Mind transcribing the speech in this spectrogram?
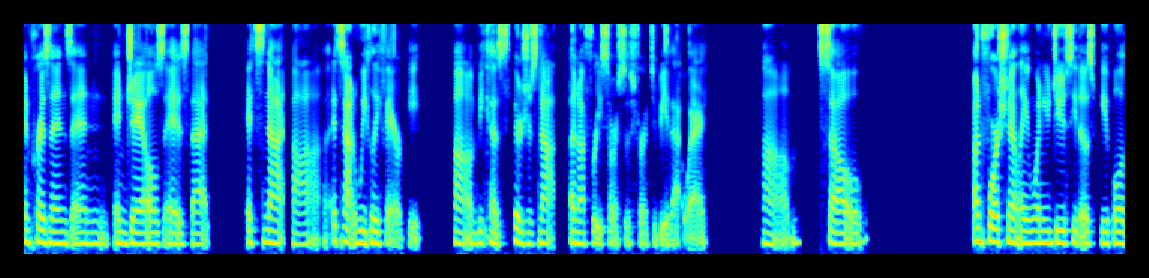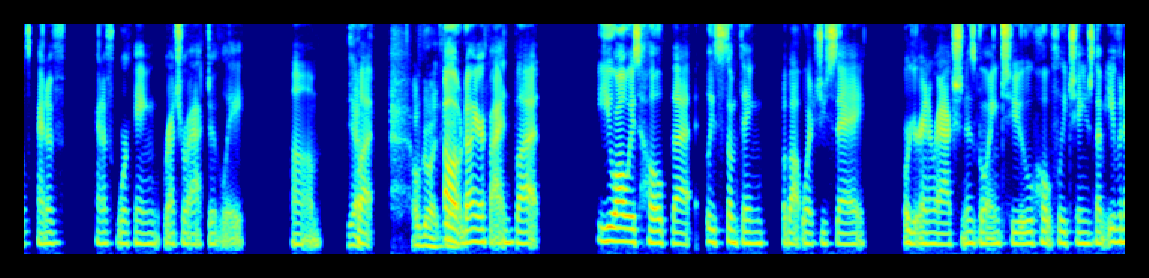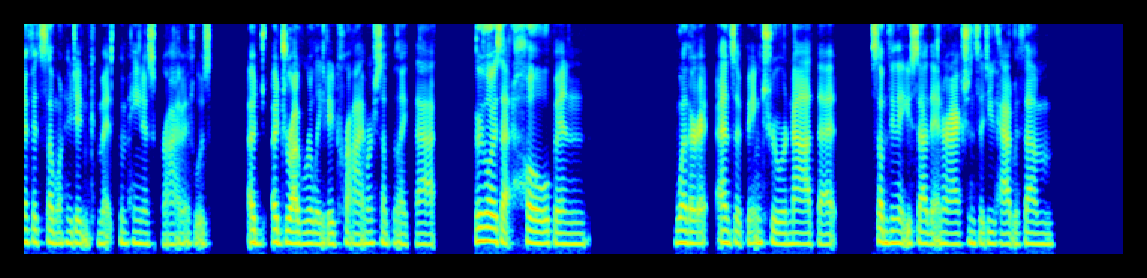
in prisons and in jails is that it's not uh it's not weekly therapy um because there's just not enough resources for it to be that way. Um so unfortunately when you do see those people it's kind of kind of working retroactively. Um Yeah. but oh, go ahead. go Oh, ahead. no, you're fine. But you always hope that at least something about what you say or your interaction is going to hopefully change them, even if it's someone who didn't commit some heinous crime, if it was a, a drug related crime or something like that. There's always that hope, and whether it ends up being true or not, that something that you said, the interactions that you had with them,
